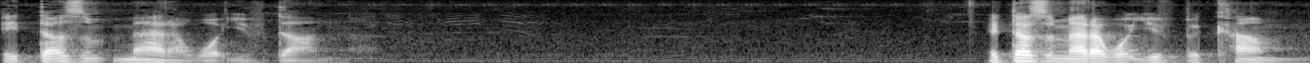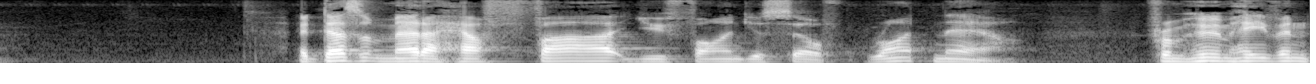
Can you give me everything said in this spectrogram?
It doesn't matter what you've done. It doesn't matter what you've become. It doesn't matter how far you find yourself right now from whom even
